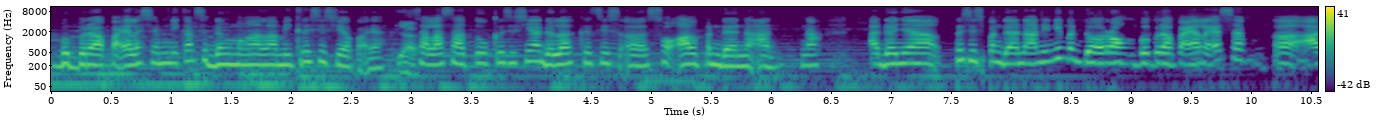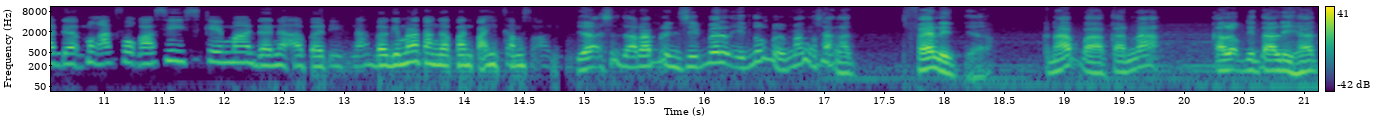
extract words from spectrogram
Beberapa LSM ini kan sedang mengalami krisis ya Pak ya. Ya. Salah satu krisisnya adalah krisis eh, soal pendanaan. Nah, adanya krisis pendanaan ini mendorong beberapa LSM eh, ada mengadvokasi skema dana abadi. Nah, bagaimana tanggapan Pak Hikam soal ini? Ya secara prinsipil itu memang sangat valid ya. Kenapa? Karena kalau kita lihat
